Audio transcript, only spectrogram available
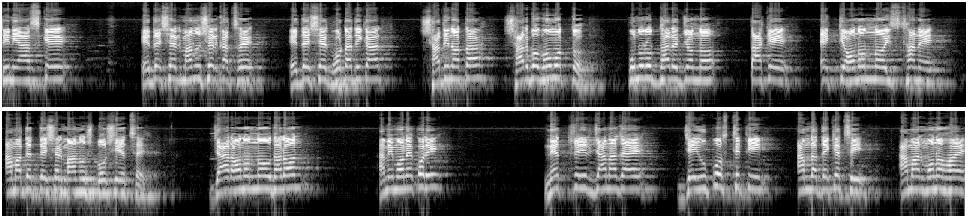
তিনি আজকে এদেশের মানুষের কাছে, এদেশের ভোটাধিকার, স্বাধীনতা, সার্বভৌমত্ব পুনরুদ্ধারের জন্য তাকে একটি অনন্য স্থানে আমাদের দেশের মানুষ বসিয়েছে। যার অনন্য উদাহরণ আমি মনে করি নেত্রীর জানা যায় যে উপস্থিতি আমরা দেখেছি, আমার মনে হয়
